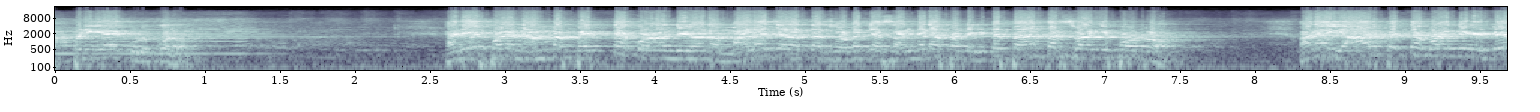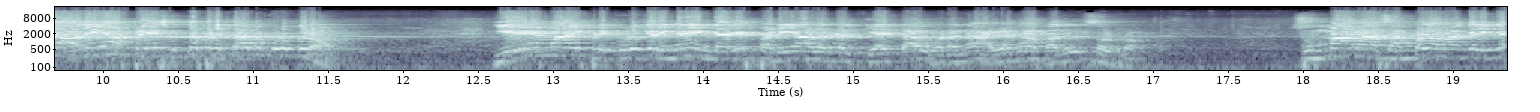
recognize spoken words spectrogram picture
அப்படியே கொடுக்கிறோம் அதே போல நம்ம பெத்த குழந்தையோட மலை ஜலத்தை சுடக்க சங்கடப்பட்டுக்கிட்டு பேம்பர்ஸ் வாங்கி போடுறோம். ஆனா யார் பெத்த குழந்தைகிட்ட அதையும் அப்படியே சுத்தப்படுத்தாம கொடுக்கிறோம் ஏமா இப்படி கொடுக்குறீங்கன்னு எங்க பணியாளர்கள் கேட்டா உடனே அழகா பதில் சொல்றோம். சும்மாவா சம்பளம் வாங்குறீங்க?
